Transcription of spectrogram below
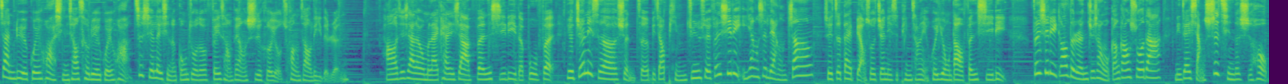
战略规划、行销策略规划这些类型的工作都非常非常适合有创造力的人。好，接下来我们来看一下分析力的部分。因为 Janice 的选择比较平均，所以分析力一样是两张。所以这代表说 Janice 平常也会用到分析力。分析力高的人，就像我刚刚说的啊，你在想事情的时候，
